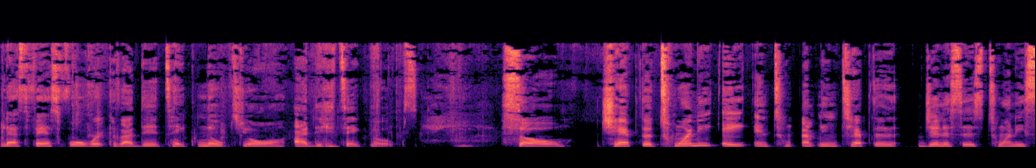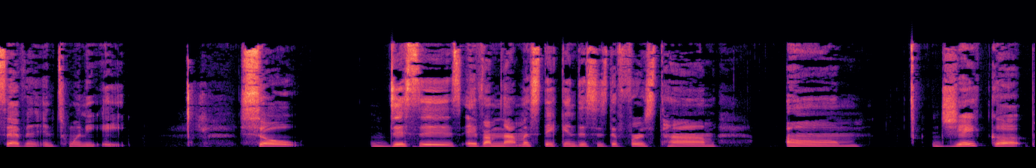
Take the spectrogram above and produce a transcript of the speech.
Let's fast forward because I did take notes, y'all. I did take notes. So, chapter 28 and, tw- I mean, chapter Genesis 27 and 28. So this is, if I'm not mistaken, this is the first time um Jacob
